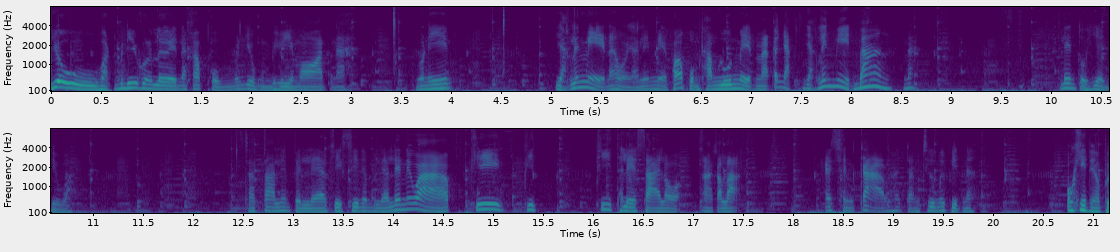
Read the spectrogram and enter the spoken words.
โย่หวัดไม่ดีคนเลยนะครับผมวันนี้ผมพีพีมอดนะ วันนี้อยากเล่นเมดนะผมอยากเล่นเมดเพราะผมทำรูนเมดมาก็อยากอยากเล่นเมดบ้างนะ เล่นตัวเฮียเดียววะซาต้าเล่นเป็นแล้วคิกซี่เล่นเป็นแล้วเล่นได้ว่าครับพี่พี่พี่ทะเลทรายเราอะอากาละแอชเชนกาจำชื่อไม่ผิดนะ โอเคเดี๋ยวไป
